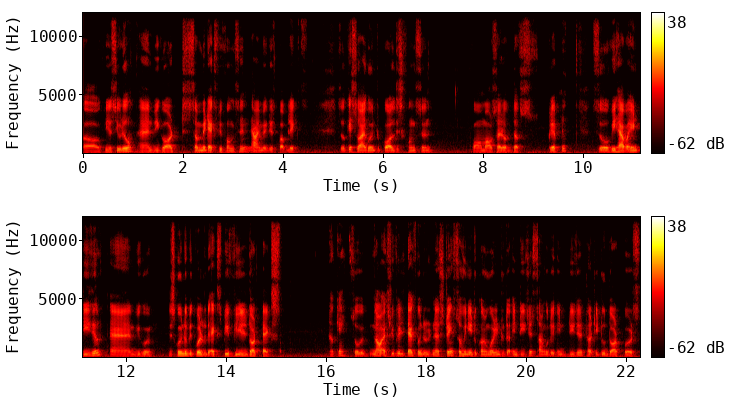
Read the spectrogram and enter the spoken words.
uh, Visual Studio and we got submit XP function. I make this public. So okay so I'm going to call this function from outside of the script. So we have an integer and we go this is going to be equal to the xp field dot text. Okay so now xp field text going to return a string so we need to convert into the integers. So i'm going to integer 32 dot pers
